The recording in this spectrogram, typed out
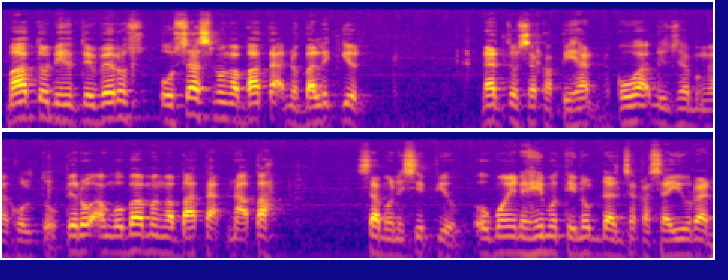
Mato ni Hontiveros, usas mga bata na balik yun ngadto sa kapihan, nakuha gyud sa mga kulto. Pero ang ubang mga bata napa sa munisipyo ug mo nahimo tinubdan sa kasayuran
